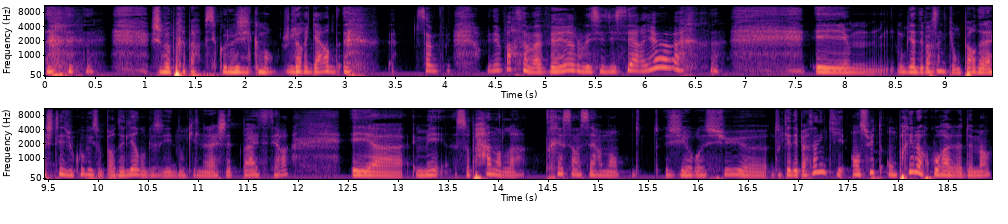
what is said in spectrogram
je me prépare psychologiquement, je le regarde. Au départ, ça m'a fait rire, je me suis dit sérieux? Et ou bien des personnes qui ont peur de l'acheter, du coup, ils ont peur de lire, donc, donc ils ne l'achètent pas, etc. Et, euh, mais subhanallah, très sincèrement, j'ai reçu. Euh, donc il y a des personnes qui ensuite ont pris leur courage à deux mains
